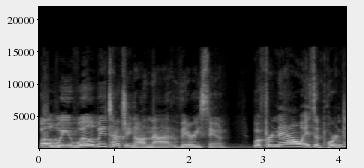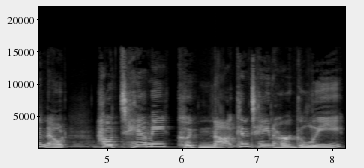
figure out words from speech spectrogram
but we will be touching on that very soon. But for now, it's important to note how Tammy could not contain her glee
